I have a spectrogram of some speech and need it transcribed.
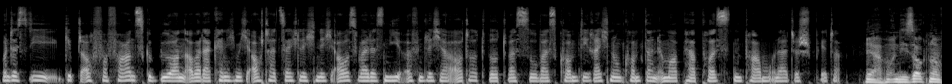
Und es die gibt auch Verfahrensgebühren, aber da kenne ich mich auch tatsächlich nicht aus, weil das nie öffentlich erörtert wird, was sowas kommt. Die Rechnung kommt dann immer per Post ein paar Monate später. Ja, und die sorgt noch,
